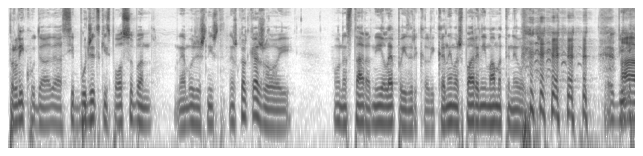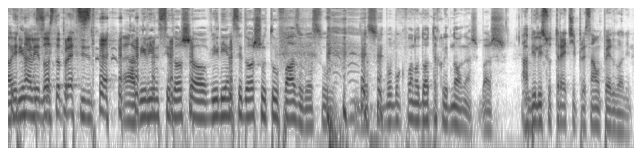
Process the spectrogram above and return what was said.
priliku da, da si budžetski sposoban, ne možeš ništa. Znaš kako kaže ovaj, ona stara, nije lepo izrekali, kad nemaš pare, ni mama te ne voli. Bi, ali, Williams ali je dosta precizna. a Williams je došao, Williams je došao u tu fazu da su, da su bukvalno dotakli dno, naš, baš. A bili su treći pre samo 5 godina.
